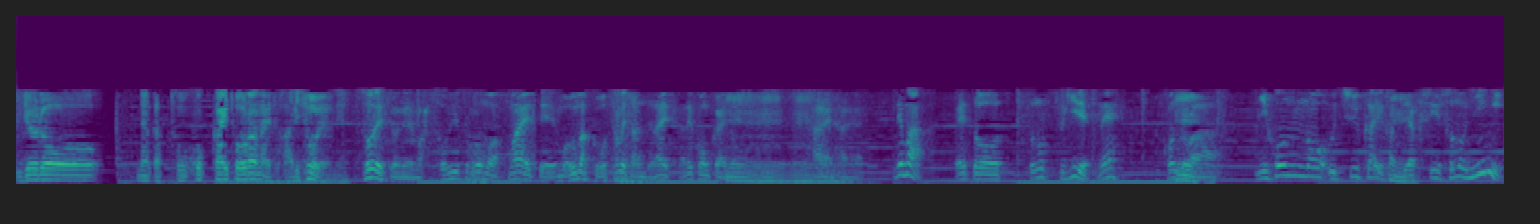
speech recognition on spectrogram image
いろいろ、なんか、と国会通らないとかありそうだよね。そうですよね。まあ、そういうところも踏まえて、もううまく収めたんじゃないですかね、今回の。うんうん。はいはいはい。で、まあ、えっ、と、その次ですね。今度は、日本の宇宙開発うん躍進その2に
